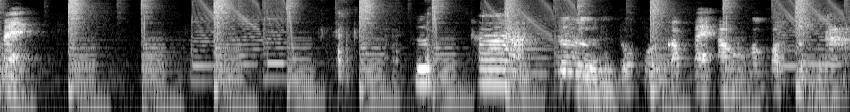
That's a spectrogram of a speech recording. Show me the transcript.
แปะทึบถ้าเกินทุกคนก็แปะเอาก็กดสวยงาม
